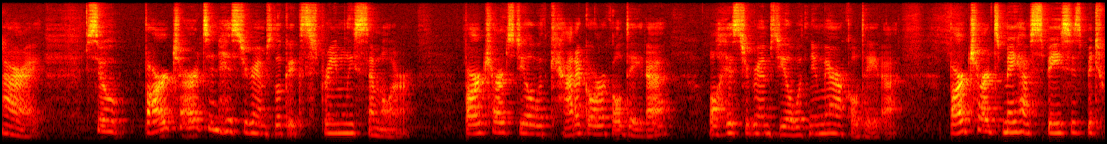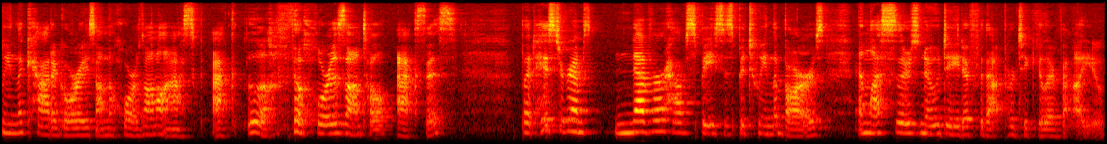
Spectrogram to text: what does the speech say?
All right, so bar charts and histograms look extremely similar. Bar charts deal with categorical data, while histograms deal with numerical data. Bar charts may have spaces between the categories on the horizontal, ugh, the horizontal axis, but histograms never have spaces between the bars unless there's no data for that particular value.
